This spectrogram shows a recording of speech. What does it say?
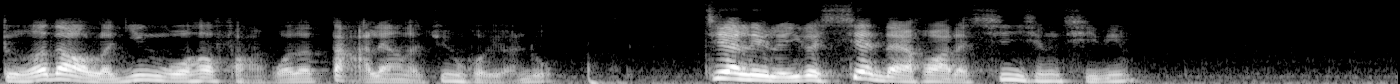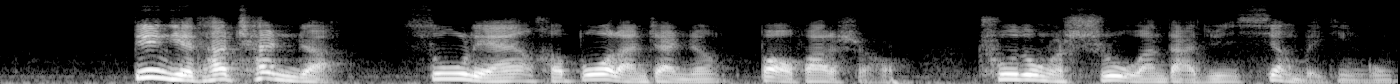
得到了英国和法国的大量的军火援助，建立了一个现代化的新型骑兵，并且他趁着苏联和波兰战争爆发的时候，出动了十五万大军向北进攻，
